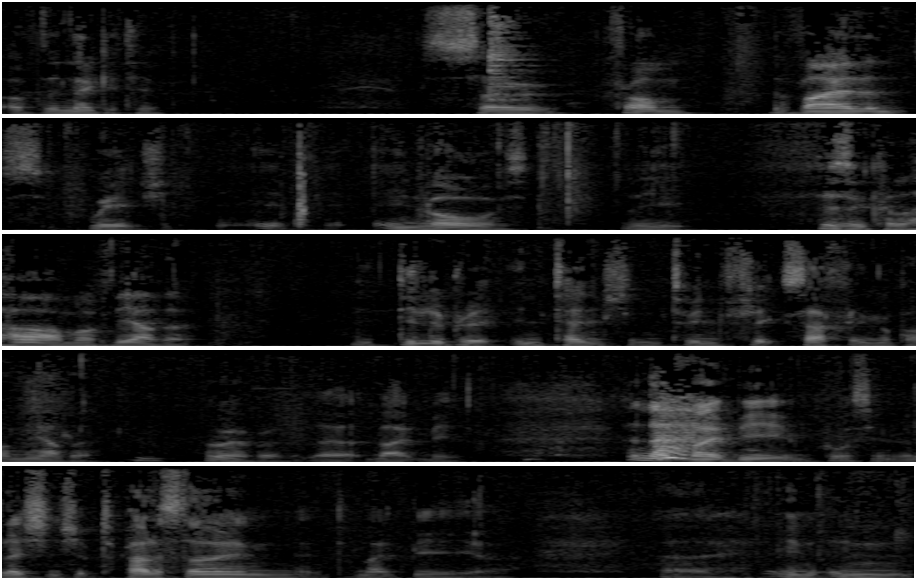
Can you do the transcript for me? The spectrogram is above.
of the negative. So, from the violence, which involves the physical harm of the other, the deliberate intention to inflict suffering upon the other, Mm. whoever that might be, And that might be, of course, in relationship to Palestine. It might be uh, uh, in in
